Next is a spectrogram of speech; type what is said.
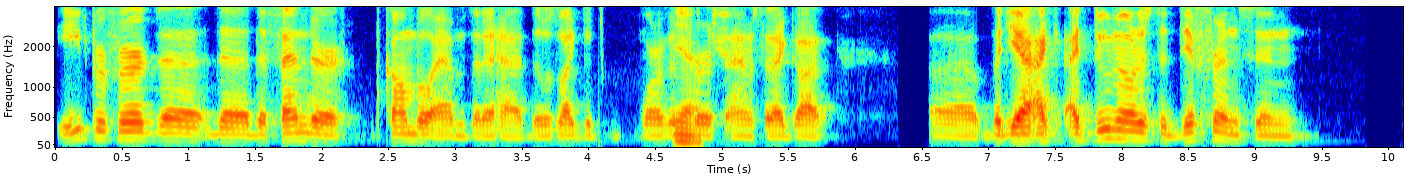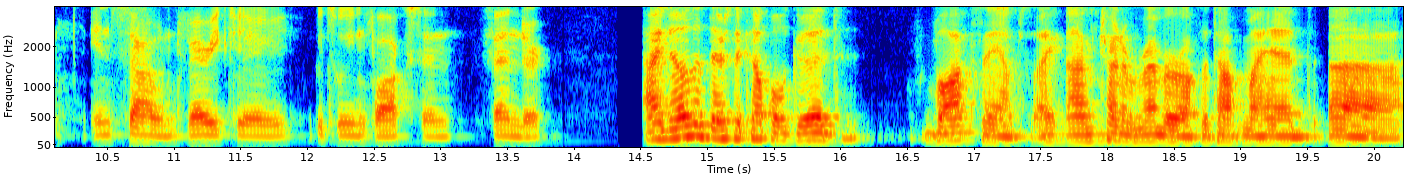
he preferred the the the Fender combo amp that I had. That was like the one of the Yeah. first amps that I got. Uh, but yeah, I I do notice the difference in in sound very clearly between Vox and Fender. I know that there's a couple good Vox amps. I, I'm trying to remember off the top of my head. Uh,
